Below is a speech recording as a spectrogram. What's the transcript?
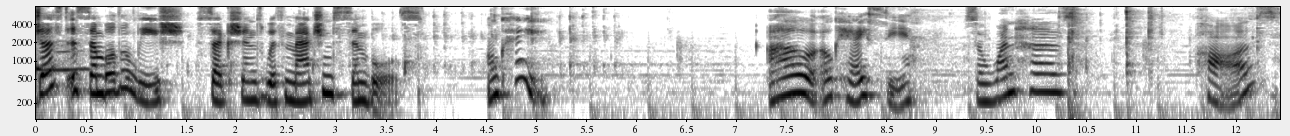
Just assemble the leash sections with matching symbols. Okay. Oh, okay, I see. So one has paws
